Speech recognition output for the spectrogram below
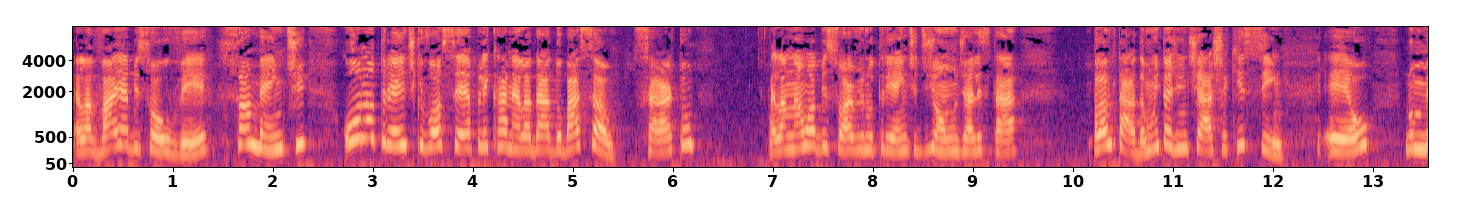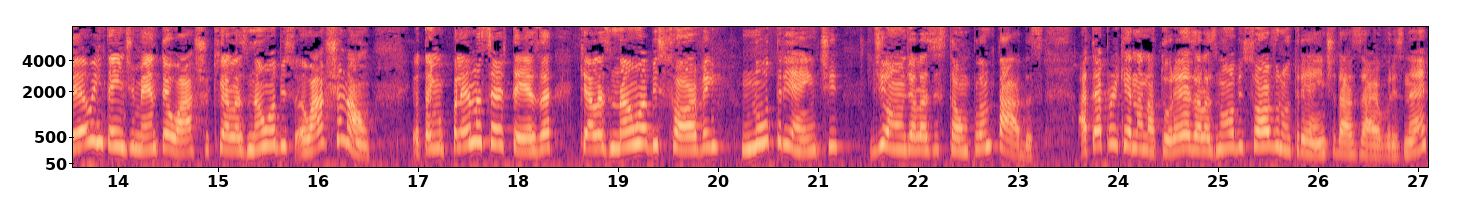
ela vai absorver somente o nutriente que você aplicar nela da adubação, certo? Ela não absorve o nutriente de onde ela está plantada. Muita gente acha que sim. Eu, no meu entendimento, eu acho que elas não absorvem. Eu acho não. Eu tenho plena certeza que elas não absorvem nutriente de onde elas estão plantadas. Até porque na natureza elas não absorvem o nutriente das árvores, né?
